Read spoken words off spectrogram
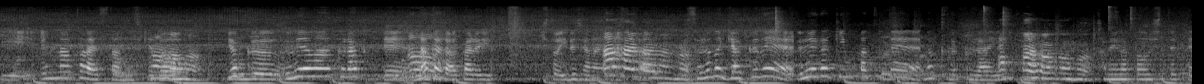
期インナーカラーやってたんですけど、よく上は暗くてうん。中が明るい人いるじゃないですか、あはいはいはいはい。それの逆で上が金髪で中が暗い髪型をしてて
